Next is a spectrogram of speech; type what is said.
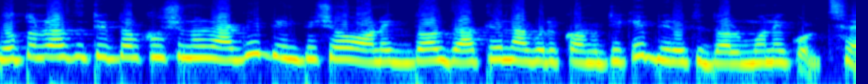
নতুন রাজনৈতিক দল ঘোষণার আগে বিএনপি সহ অনেক দল জাতীয় নাগরিক কমিটিকে বিরোধী দল মনে করছে।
